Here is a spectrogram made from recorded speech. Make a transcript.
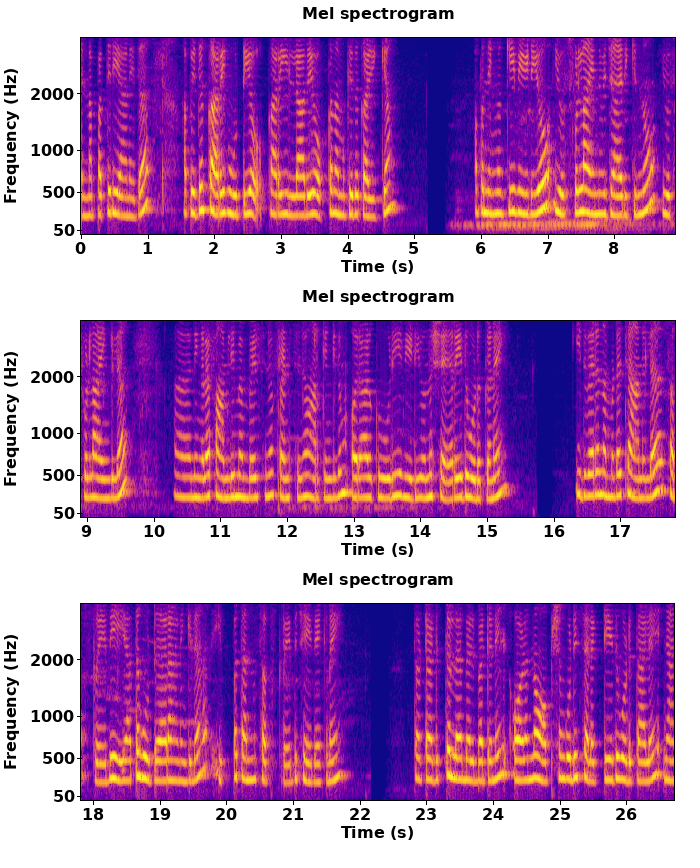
എണ്ണപ്പത്തിരിയാണിത്. അപ്പോൾ ഇത് കറി കൂട്ടിയോ കറി ഇല്ലാതെയോ ഒക്കെ നമുക്കിത് കഴിക്കാം. അപ്പോൾ നിങ്ങൾക്ക് ഈ വീഡിയോ യൂസ്ഫുള്ളായെന്ന് വിചാരിക്കുന്നു. യൂസ്ഫുള്ളായെങ്കിൽ നിങ്ങളുടെ ഫാമിലി മെമ്പേഴ്സിനോ ഫ്രണ്ട്സിനോ ആർക്കെങ്കിലും ഒരാൾക്ക് കൂടി ഈ വീഡിയോ ഒന്ന് ഷെയർ ചെയ്ത് കൊടുക്കണേ. ഇതുവരെ നമ്മുടെ ചാനൽ സബ്സ്ക്രൈബ് ചെയ്യാത്ത കൂട്ടുകാരാണെങ്കിൽ ഇപ്പം തന്നെ സബ്സ്ക്രൈബ് ചെയ്തേക്കണേ. തൊട്ടടുത്തുള്ള ബെൽ ബട്ടണിൽ ഓൾ എന്ന ഓപ്ഷൻ കൂടി സെലക്ട് ചെയ്ത് കൊടുത്താലേ ഞാൻ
